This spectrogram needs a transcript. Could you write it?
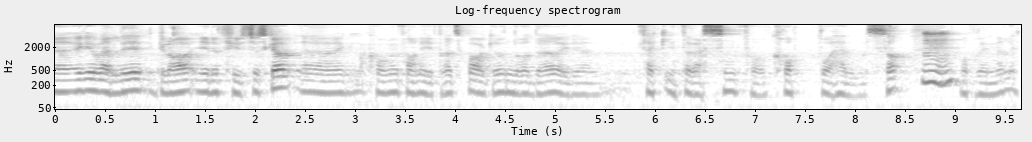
Eh, Jeg er jo veldig glad i det fysiske. Eh, Jeg kommer jo fra en idrettsbakgrunn. Det var der jeg eh, fikk interessen for kropp og helse Mm. opprinnelig.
